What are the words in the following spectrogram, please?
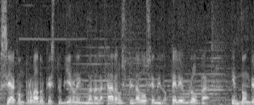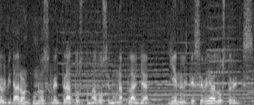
Se ha comprobado que estuvieron en Guadalajara hospedados en el Hotel Europa, en donde olvidaron unos retratos tomados en una playa y en el que se ve a los tres.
